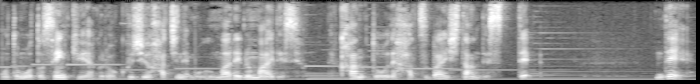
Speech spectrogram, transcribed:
もともと1968年も生まれる前ですよ。関東で発売したんですって。で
